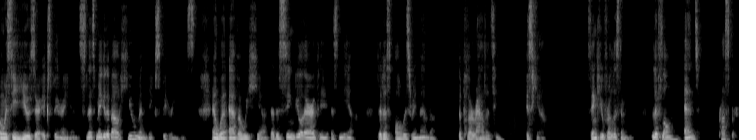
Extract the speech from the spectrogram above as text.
When we see user experience, let's make it about human experience. And whenever we hear that the singularity is near, let us always remember the plurality is here. Thank you for listening. Live long and prosper.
